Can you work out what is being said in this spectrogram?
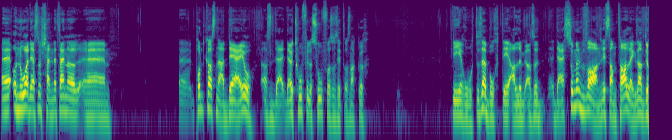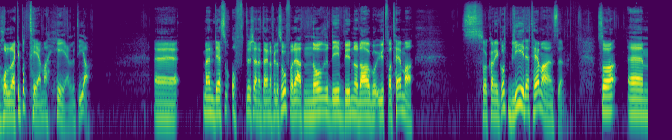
og noe av det som kjennetegner uh, podkasten her, det er jo altså det, det er jo to filosofer som sitter og snakker de roter seg bort i alle altså, Det er som en vanlig samtale. Du holder deg ikke på tema hele tida. Eh, men det som ofte kjennetegner filosofer, det er at når de begynner da å gå ut fra temaet, så kan de godt bli det temaet en stund. Så eh,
